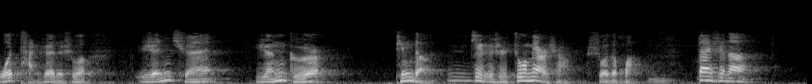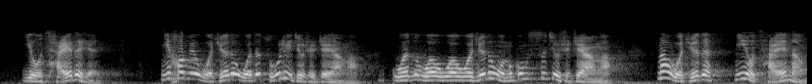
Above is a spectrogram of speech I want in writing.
我坦率的说，人权、人格、平等，这个是桌面上说的话。但是呢，有才的人，你好比我觉得我的组里就是这样啊，我我我我觉得我们公司就是这样啊。那我觉得你有才能，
